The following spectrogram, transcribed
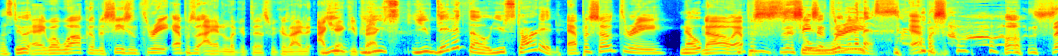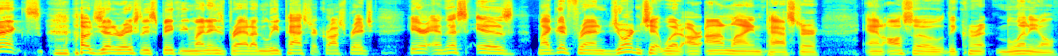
Let's do it. Hey, well, welcome to season three, episode. I had to look at this because I, I You- can't keep track. You, you did it though. You started. episode three. Nope. No, episode season three, episode six of Generationally Speaking. My name is Brad. I'm the lead pastor at Crossbridge here, and this is my good friend Jordan Chitwood, our online pastor, and also the current millennial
